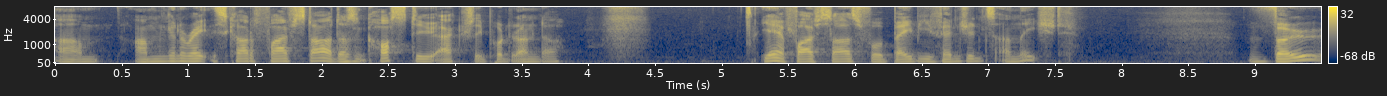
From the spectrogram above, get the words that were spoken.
Um, I'm gonna rate this card a five star. Doesn't cost to actually put it under. Yeah, five stars for Baby Vengeance Unleashed. Vow,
